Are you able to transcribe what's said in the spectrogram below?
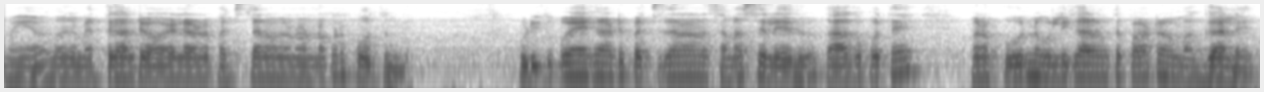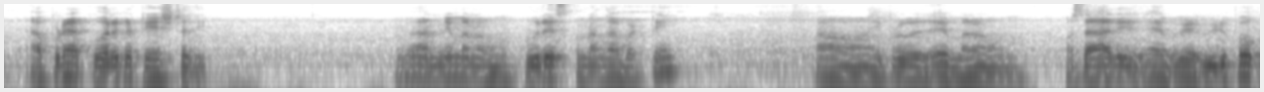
కొంచెం మెత్తగా అంటే ఆయిల్ ఏమైనా పచ్చిదనం ఏమైనా ఉన్నా కూడా పోతుంది. ఉడికిపోయాయి కాబట్టి పచ్చిదనం సమస్య లేదు. కాకపోతే మనం కూరిన ఉల్లికారంతో పాటు మగ్గాలి. అప్పుడే ఆ కూరకి టేస్ట్ అది. అన్నీ మనం కూరేసుకున్నాం కాబట్టి ఇప్పుడు మనం ఒకసారి విడిపో విడిపోక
